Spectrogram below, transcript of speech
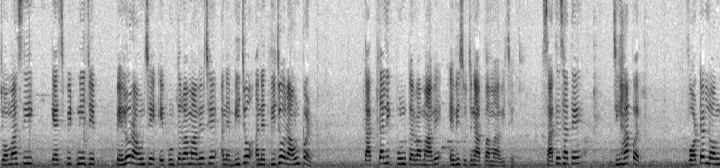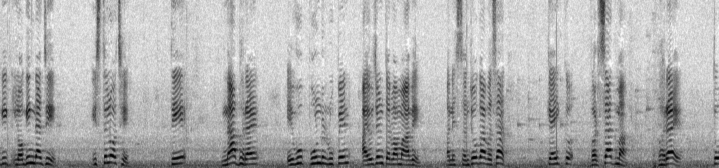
ચોમાસી કેચપીટની જે પહેલો રાઉન્ડ છે એ પૂર્ણ કરવામાં આવ્યો છે અને બીજો અને ત્રીજો રાઉન્ડ પણ તાત્કાલિક પૂર્ણ કરવામાં આવે એવી સૂચના આપવામાં આવી છે. સાથે સાથે જીહા પર વોટર લોંગિંગ લોગિંગના જે સ્થળો છે તે ના ભરાય એવું પૂર્ણ રૂપે આયોજન કરવામાં આવે અને સંજોગા વસાત ક્યાંક વરસાદમાં ભરાય તો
